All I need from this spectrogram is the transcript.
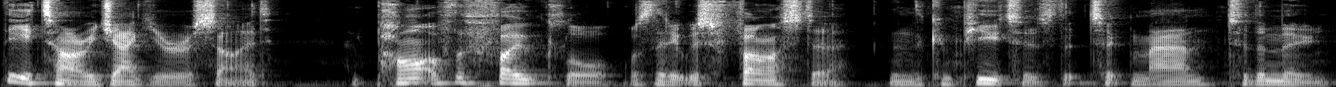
the Atari Jaguar aside, and part of the folklore was that it was faster than the computers that took man to the moon.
